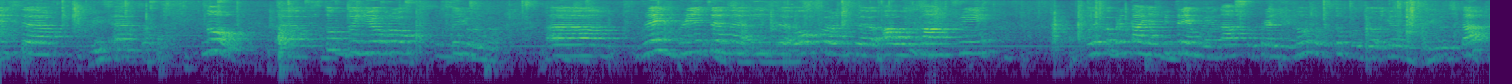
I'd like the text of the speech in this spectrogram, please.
is uh, no, uh, вступ до Євросоюзу. Uh, Great Britain is offers our country. Великобританія підтримує нашу країну до вступу до Євросоюзу, так?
